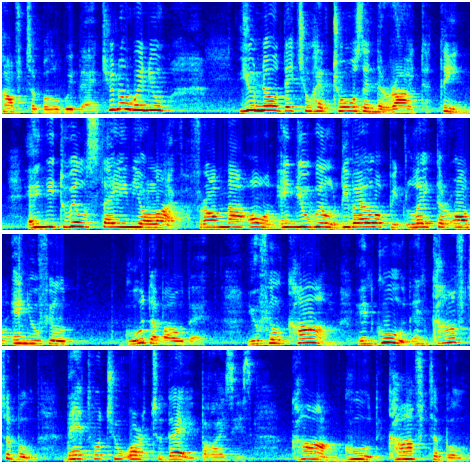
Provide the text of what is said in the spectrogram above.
comfortable with that you know when you you know that you have chosen the right thing and it will stay in your life from now on and you will develop it later on and you feel good about that you feel calm and good and comfortable. That's what you are today, Pisces. Calm, good, comfortable,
